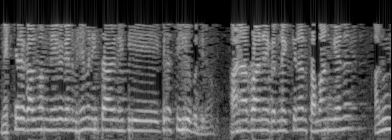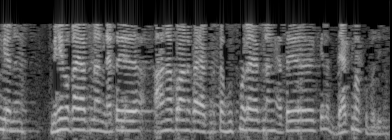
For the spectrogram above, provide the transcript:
මෙච්චර කල් මම මේක ගැන මෙහෙම හිතාගෙන හිටියේ කියලා සිහිය උපදිනවා. ආනාපානය කරන එක්කෙනාට තමන් ගැන, අනුන් ගැන මෙහෙම කයක් නම් නැතය ආනාපාන කයක් නැත්නම් හුස්ම කයක් නම් ඇතය කියලා දැක්මක් උපදිනවා.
